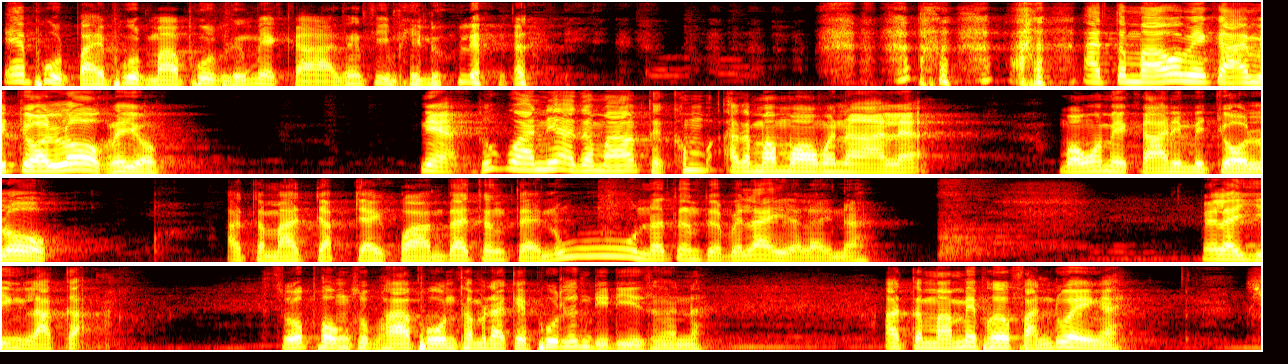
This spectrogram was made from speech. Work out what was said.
เอ๊ะพูดไปพูดมาพูดถึงอเมริกาทั้งที่ไม่รู้เรื่องอะไรอาตมาว่าอเมริกาเป็นโจรโลกนะโยม เนี่ย ทุกวันนี้อาตมาแต่อาตมามองมานานแล้ว มองว่าอเมริกานี่เป็นโจรโลกอาตมาจับใจความได้ตั้งแต่นู้นนะตั้งแต่ไปไล่อะไรนะไปไล่ยิงลักอะโสพงษ์สุภาพลธรรมดาแกพูดเรื่องดีๆทั้งนั้นนะอาตมาไม่เพ้อฝันด้วยไงโส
